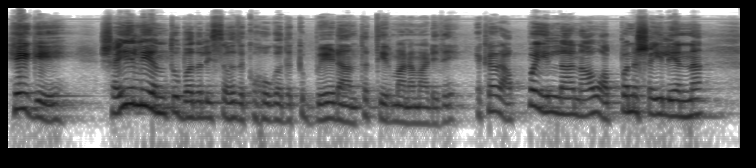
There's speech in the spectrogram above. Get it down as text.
ಹೇಗೆ ಶೈಲಿಯಂತೂ ಬದಲಿಸೋದಕ್ಕೆ ಹೋಗೋದಕ್ಕೆ ಬೇಡ ಅಂತ ತೀರ್ಮಾನ ಮಾಡಿದೆ. ಯಾಕಂದರೆ ಅಪ್ಪ ಇಲ್ಲ, ನಾವು ಅಪ್ಪನ ಶೈಲಿಯನ್ನು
